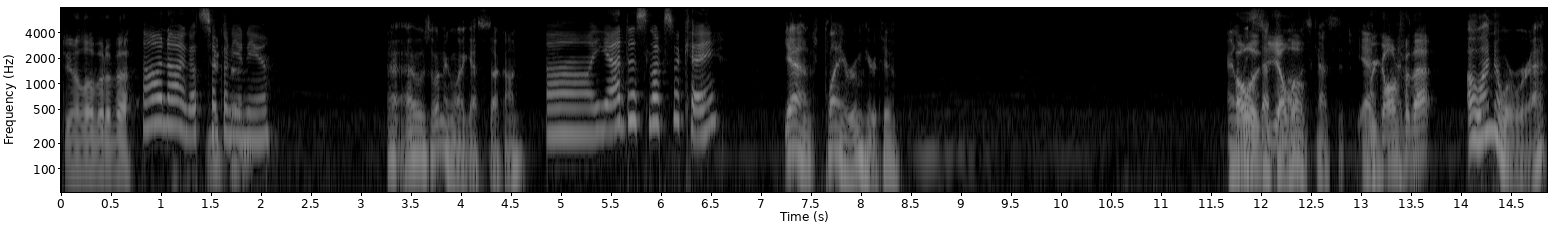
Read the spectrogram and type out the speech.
Doing a little bit of a. Oh no, I got stuck on your turn. new. I, I was wondering why I got stuck on. Uh, yeah, this looks okay. Yeah, there's plenty of room here too. And Oh, least it's the yellow. moment it's kinda s- yeah, we going at for that? Oh, I know where we're at.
